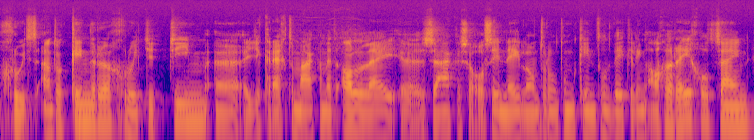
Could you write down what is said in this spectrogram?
groeit het aantal kinderen, groeit je team. eh, je krijgt te maken met allerlei eh, zaken zoals in Nederland rondom kindontwikkeling al geregeld zijn.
